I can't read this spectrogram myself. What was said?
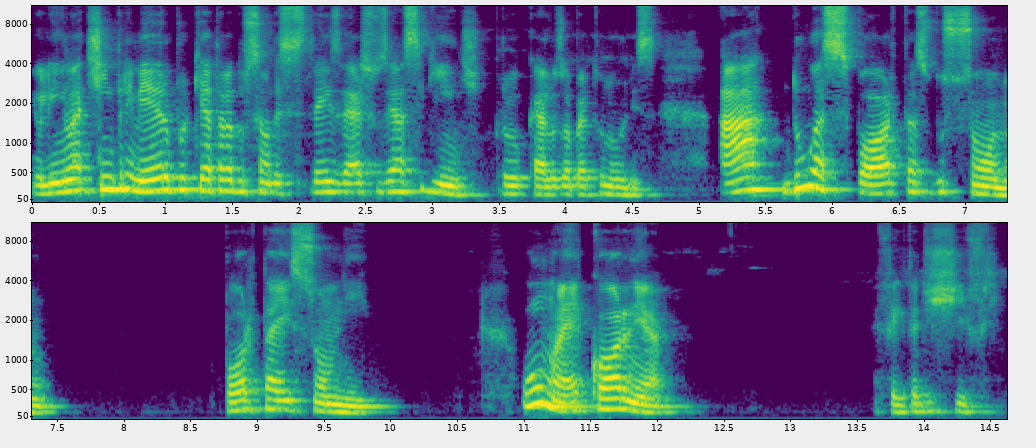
Eu li em latim primeiro, porque a tradução desses três versos é a seguinte, para o Carlos Alberto Nunes. Há duas portas do sono. Porta e somni. Uma é córnea, é feita de chifre.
